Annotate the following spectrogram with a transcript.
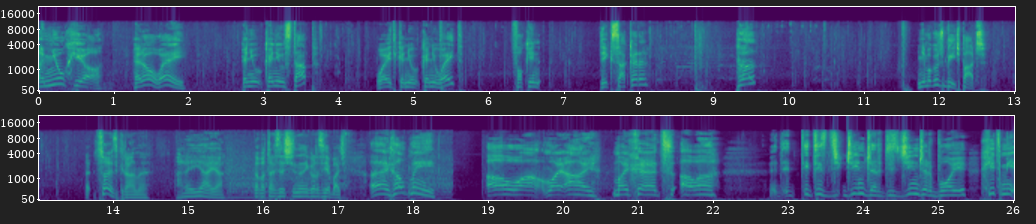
I'm new here. Hello, hey. Can you can you stop? Wait, can you can you wait? Fucking dick sucker? Huh? Nie mogę już bić, patrz. Co jest grane? Ale jaja. Dobra, teraz jest się na niego rozjebać. Hey, help me! Ała, my eye, my head, ała. It, it is Ginger, this Ginger boy hit me,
